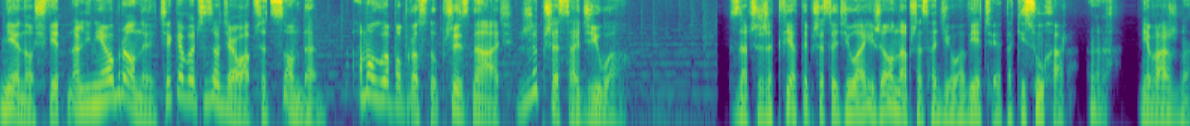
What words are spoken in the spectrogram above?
Nie no, świetna linia obrony. Ciekawe, czy zadziała przed sądem. A mogła po prostu przyznać, że przesadziła. Znaczy, że kwiaty przesadziła i że ona przesadziła, wiecie, taki suchar. Ech, nieważne.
